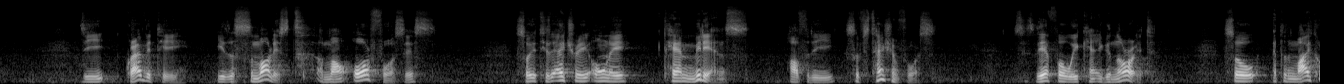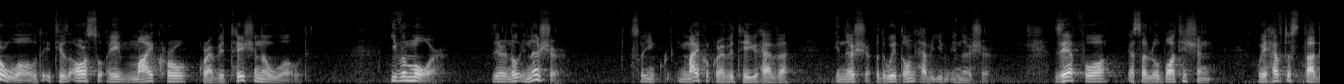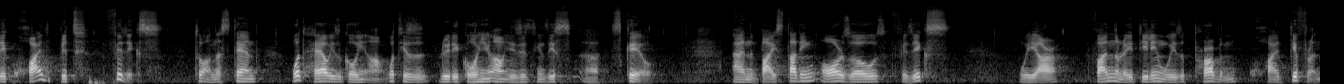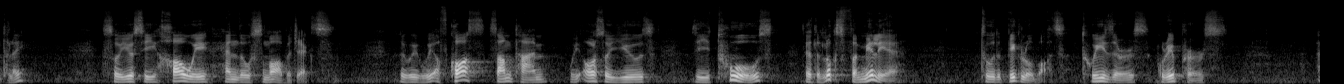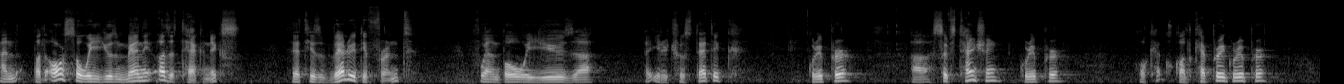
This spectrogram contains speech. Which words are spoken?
the gravity is the smallest among all forces. So it is actually only 10 millionths of the surface tension force. Therefore, we can ignore it. So at the micro world, it is also a microgravitational world. Even more, there is no inertia. So in, in microgravity, you have uh, inertia, but we don't have inertia. Therefore, as a robotician, we have to study quite a bit physics to understand what hell is going on, what is really going on is in this uh, scale. And by studying all those physics, we are finally dealing with the problem quite differently. So you see how we handle small objects. So we, we, of course, sometimes we also use the tools that looks familiar to the big robots, tweezers, grippers, and, but also we use many other techniques that is very different. For example, we use uh, electrostatic gripper, uh, surface tension gripper, or ca called capillary gripper,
